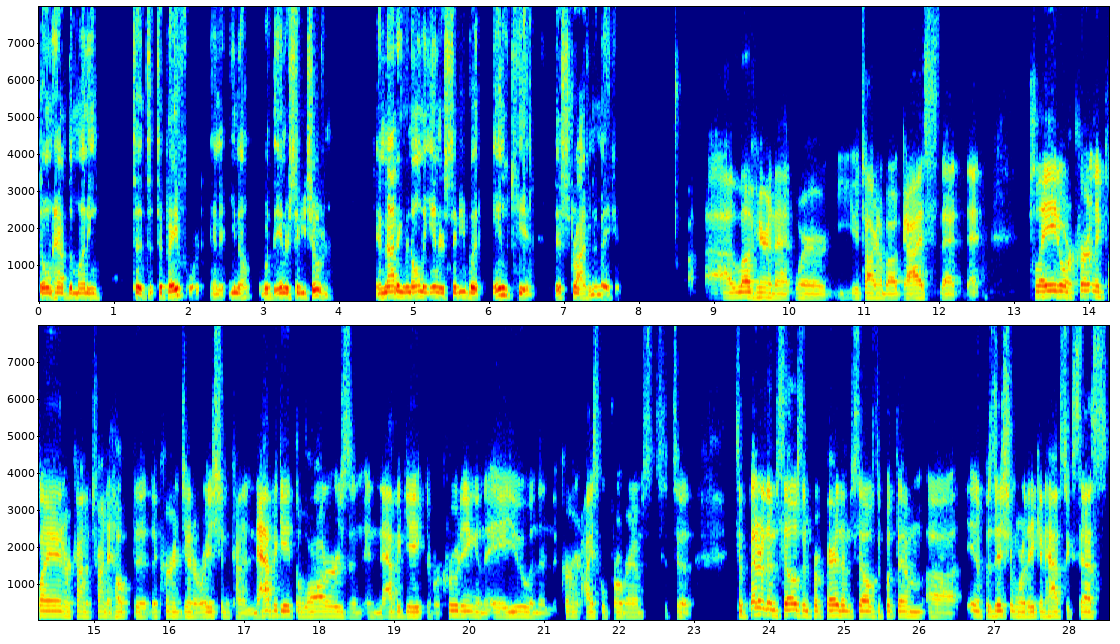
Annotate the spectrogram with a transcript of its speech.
don't have the money to, to, to pay for it. And it, you know with the inner city children. And not even only inner city but any kid that's striving to make it. I love hearing that where you're talking about guys that that played or currently playing or kind of trying to help the, the current generation kind of navigate the waters and, and navigate the recruiting and the AAU and then the current high school programs to, to, to better themselves and prepare themselves to put them uh, in a position where they can have success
